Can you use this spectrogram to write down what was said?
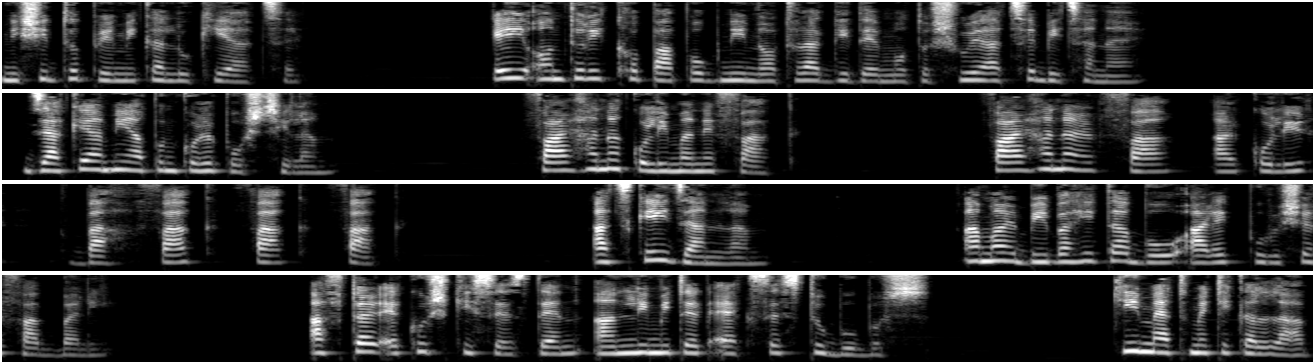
নিষিদ্ধ প্রেমিকা লুকিয়ে আছে। এই অন্তরিক্ষ পাপগ্নি নটরাজ্ঞীদের মতো শুয়ে আছে বিছানায়। যাকে আমি আপন করে পড়ছিলাম ফারহানা কলিমানে ফাক। ফারহানার ফা আর কলির, বাহ, ফাক ফাক ফাক। আজকেই জানলাম। আমার বিবাহিতা বউ আরেক পুরুষের ফাঁকবাড়ি। আফটার একুশ kisses, then unlimited access to boobs. কি ম্যাথমেটিক্যাল লাভ।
